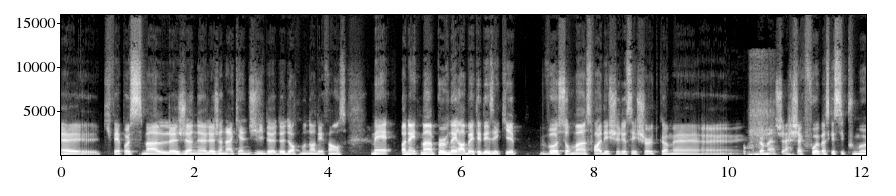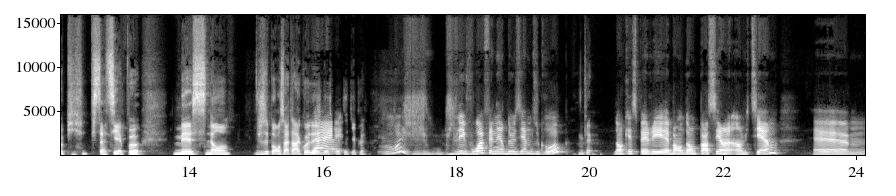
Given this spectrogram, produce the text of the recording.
euh, qui fait pas si mal. Le jeune, le jeune Akenji de, de Dortmund en défense. Mais honnêtement, peut venir embêter des équipes va sûrement se faire déchirer ses shirts comme, euh, comme à, chaque fois parce que c'est Puma puis, puis ça tient pas. Mais sinon, je sais pas, on s'attend à quoi de, ben, cette équipe-là? Moi, je, les vois finir deuxième du groupe. Donc, espérer, bon, donc passer en, huitième. Euh,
